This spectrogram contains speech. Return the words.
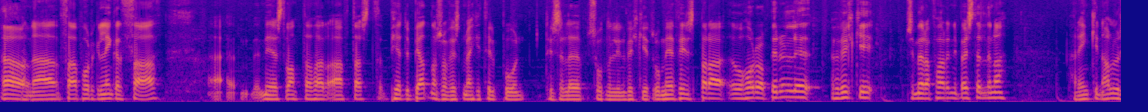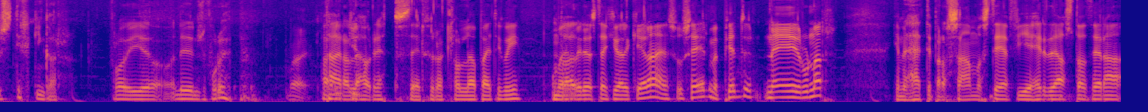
Já. þannig að það fór ekki lengra en það. Eh, mér finnst vant að það aftast Pétur Bjarnarsson finnst mér ekki tilbúin til þess að leiða sóknarlínu fylgir. Og mér finnst bara, þú horfir á byrjunlið fylgi sem er að fara inn í besteldina það er engin alveg styrkingar frá því að liðinu sem fór upp. Nei. Það er alveg hár rétt, þeir þurfa klálega að bæta eitthvað í. Og það- maður virðast ekki verið að gera eins og segir með Pétur, nei Rúnar. Ég menn þetta er bara sama stef, ég heyrði alltaf þegar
